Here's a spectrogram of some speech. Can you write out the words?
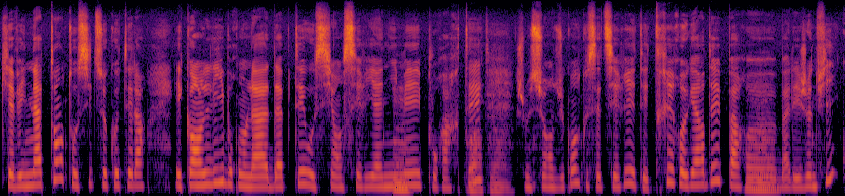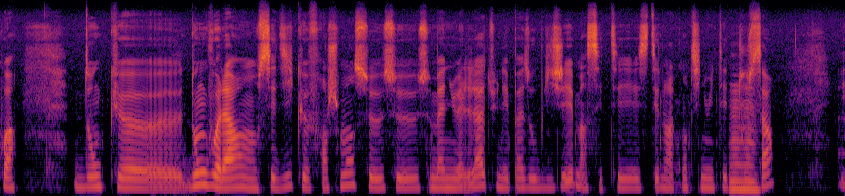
qu'il y avait une attente aussi de ce côté-là. Et quand libre, on l'a adapté aussi en série mmh. animée pour Arte, je me suis rendu compte que cette série était très regardée par mmh. bah, les jeunes filles, quoi. Donc, donc voilà, on s'est dit que franchement, ce, ce, manuel-là, tu n'es pas obligé. Ben, c'était c'était dans la continuité de tout ça. Ah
